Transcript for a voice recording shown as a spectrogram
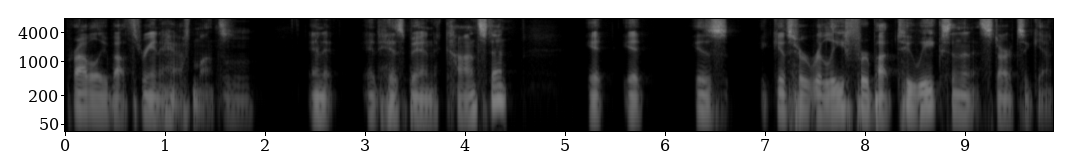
probably about three and a half months, mm-hmm. and it it has been constant. It it is it gives her relief for about two weeks, and then it starts again.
